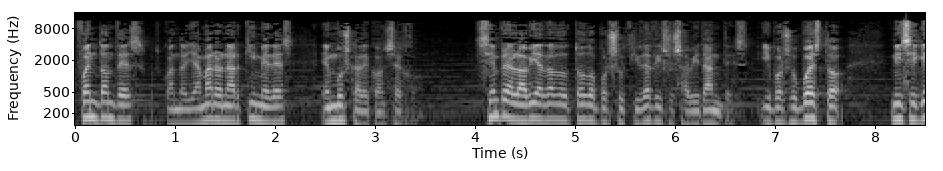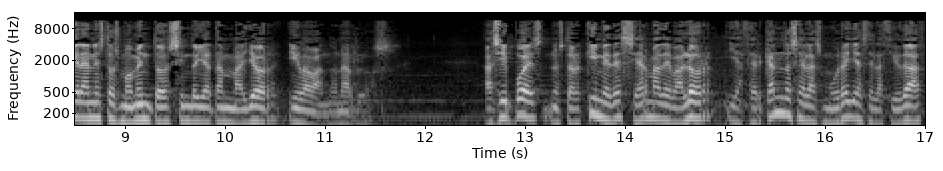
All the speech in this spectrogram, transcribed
Fue entonces cuando llamaron a Arquímedes en busca de consejo. Siempre lo había dado todo por su ciudad y sus habitantes, y por supuesto, ni siquiera en estos momentos, siendo ya tan mayor, iba a abandonarlos. Así pues, nuestro Arquímedes se arma de valor y acercándose a las murallas de la ciudad,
